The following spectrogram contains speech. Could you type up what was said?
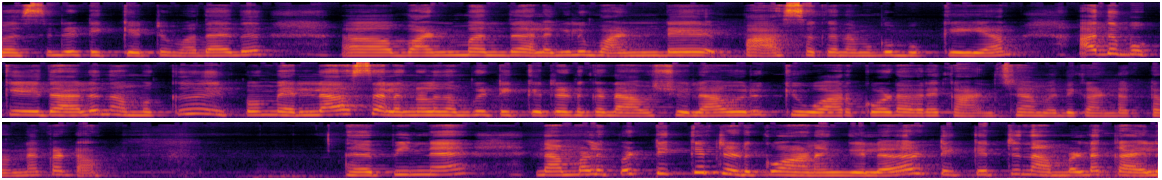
ബസ്സിന്റെ ടിക്കറ്റും അതായത് വൺ മന്ത് അല്ലെങ്കിൽ വൺ ഡേ പാസ്സൊക്കെ നമുക്ക് ബുക്ക് ചെയ്യാം. അത് ബുക്ക് ചെയ്താൽ നമുക്ക് ഇപ്പം എല്ലാ സ്ഥലങ്ങളും നമുക്ക് ടിക്കറ്റ് എടുക്കേണ്ട ആവശ്യമില്ല. ആ ഒരു ക്യു ആർ കോഡ് അവരെ കാണിച്ചാൽ മതി കണ്ടക്ടറിനെ കേട്ടോ. പിന്നെ നമ്മളിപ്പോൾ ടിക്കറ്റ് എടുക്കുവാണെങ്കിൽ ടിക്കറ്റ് നമ്മളുടെ കയ്യിൽ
